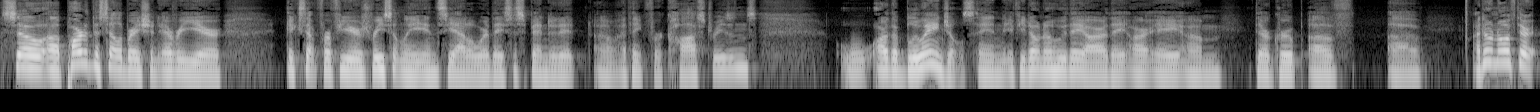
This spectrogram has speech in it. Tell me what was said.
so uh, part of the celebration every year, except for a few years recently in Seattle where they suspended it, uh, I think for cost reasons, are the Blue Angels. And if you don't know who they are, they are a um, they're a group of uh, I don't know if they're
